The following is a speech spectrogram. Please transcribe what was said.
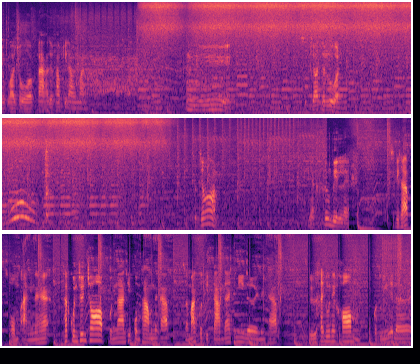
ยกรอโชว์ตาเขาด้วยภาพกีฬามันๆนี่สุดยอดจรวดสุดยอด อย่างเครื่องบินเลย สวัสดีครับ ผมอันนะฮะ ถ้าคุณชื่นชอบผลงานที่ผมทำนะครับ สามารถกดติดตามได้ที่นี่เลยนะครับ หรือใครดูในคอมกดตรงนี้ได้เลย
